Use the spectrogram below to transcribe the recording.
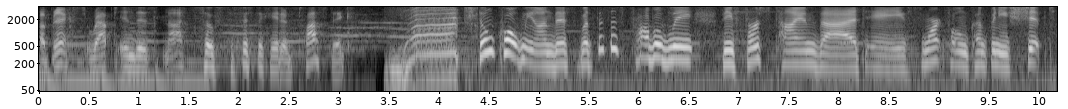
Up next, wrapped in this not so sophisticated plastic, what? Don't quote me on this, but this is probably the first time that a smartphone company shipped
